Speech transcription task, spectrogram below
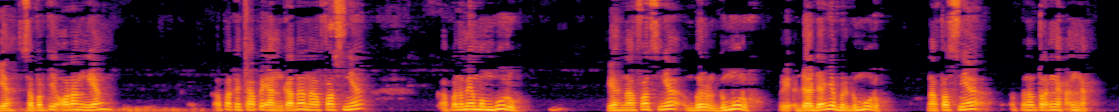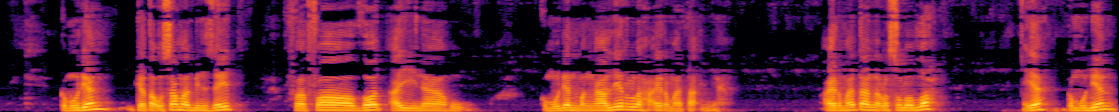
Ya, seperti orang yang apa kecapean karena nafasnya apa namanya memburu. Ya, nafasnya bergemuruh, ya, dadanya bergemuruh. Nafasnya apa namanya terengah-engah. Kemudian kata Usama bin Zaid, fafadhat ainahu. Kemudian mengalirlah air matanya. Air mata Rasulullah ya, kemudian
